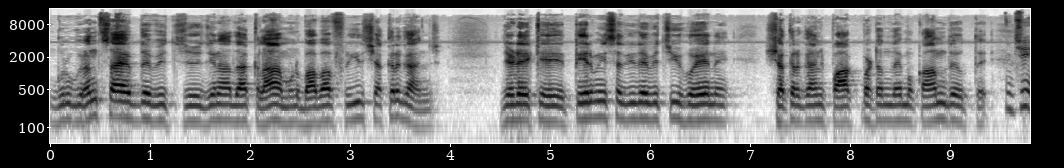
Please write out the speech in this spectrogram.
ਗੁਰੂ ਗ੍ਰੰਥ ਸਾਹਿਬ ਦੇ ਵਿੱਚ ਜਿਨ੍ਹਾਂ ਦਾ ਕਲਾਮ ਹੁਣ ਬਾਬਾ ਫਰੀਦ ਸ਼ਕਰਗੰਜ ਜਿਹੜੇ ਕਿ 13ਵੀਂ ਸਦੀ ਦੇ ਵਿੱਚ ਹੀ ਹੋਏ ਨੇ ਸ਼ਕਰਗੰਜ ਪਾਕਪਟਨ ਦੇ ਮੁਕਾਮ ਦੇ ਉੱਤੇ। ਜੀ।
